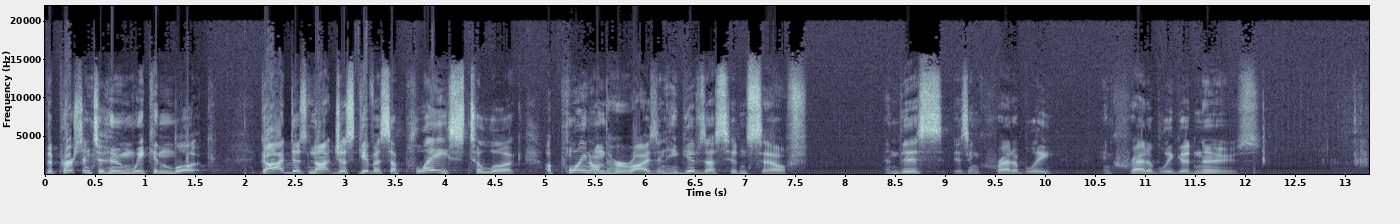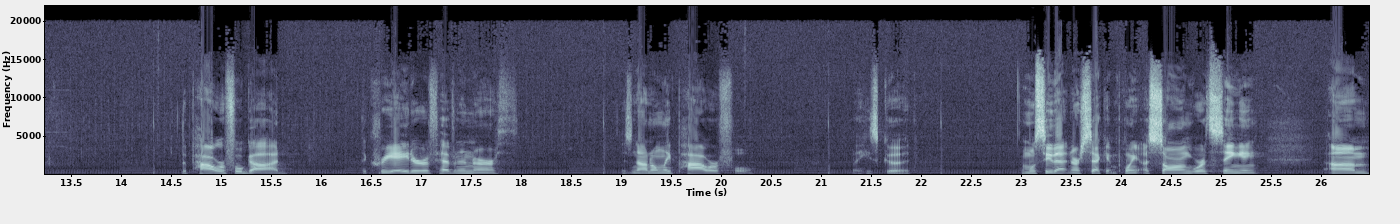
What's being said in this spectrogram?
the person to whom we can look. God does not just give us a place to look, a point on the horizon, He gives us Himself. And this is incredibly, incredibly good news the powerful God, the creator of heaven and earth, is not only powerful, but he's good. And we'll see that in our second point a song worth singing. Um,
